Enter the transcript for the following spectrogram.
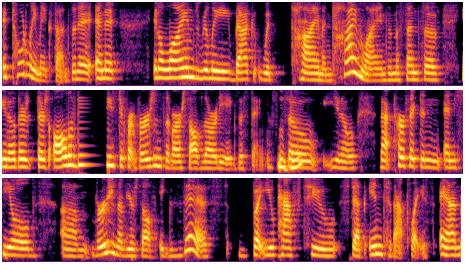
It totally makes sense. And it and it it aligns really back with time and timelines in the sense of, you know, there's there's all of these different versions of ourselves already existing. Mm-hmm. So, you know, that perfect and, and healed um, version of yourself exists, but you have to step into that place. And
